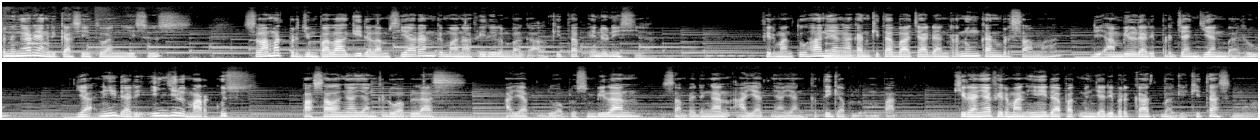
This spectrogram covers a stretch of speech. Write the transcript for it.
Pendengar yang dikasihi Tuhan Yesus, selamat berjumpa lagi dalam siaran Gemana Firi Lembaga Alkitab Indonesia. Firman Tuhan yang akan kita baca dan renungkan bersama diambil dari Perjanjian Baru, yakni dari Injil Markus, pasalnya yang ke-12, ayat 29 sampai dengan ayatnya yang ke-34. Kiranya firman ini dapat menjadi berkat bagi kita semua.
